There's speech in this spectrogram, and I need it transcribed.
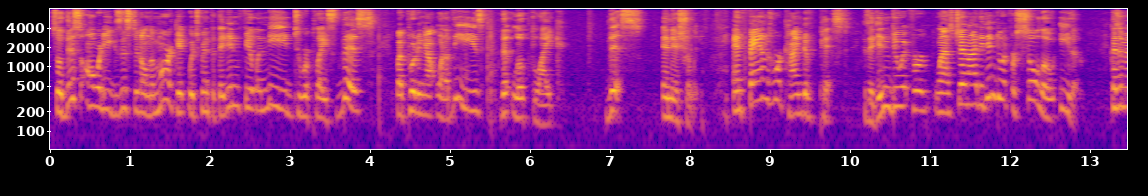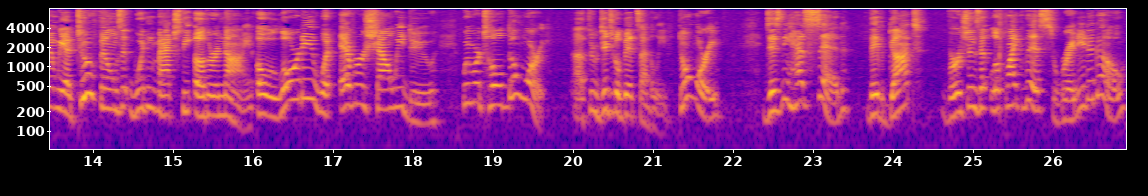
So this already existed on the market, which meant that they didn't feel a need to replace this by putting out one of these that looked like this initially. And fans were kind of pissed because they didn't do it for Last Jedi, they didn't do it for Solo either. Because it meant we had two films that wouldn't match the other nine. Oh lordy, whatever shall we do? We were told, don't worry, uh, through digital bits, I believe. Don't worry. Disney has said they've got versions that look like this ready to go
